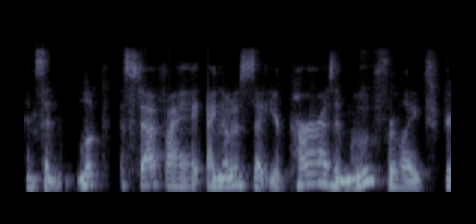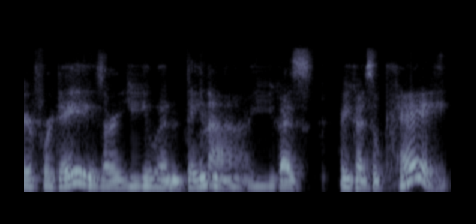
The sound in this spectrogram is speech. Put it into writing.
and said look steph I, I noticed that your car hasn't moved for like three or four days. Are you and dana are you guys are you guys okay?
